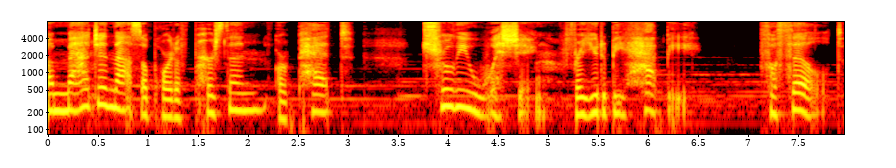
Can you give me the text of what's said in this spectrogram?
imagine that supportive person or pet truly wishing for you to be happy, fulfilled,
